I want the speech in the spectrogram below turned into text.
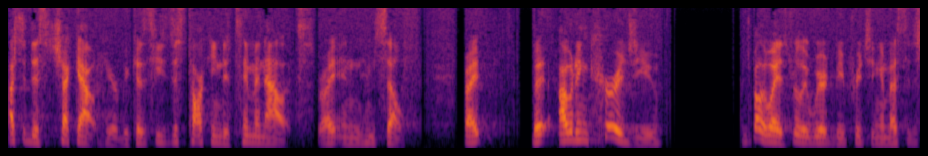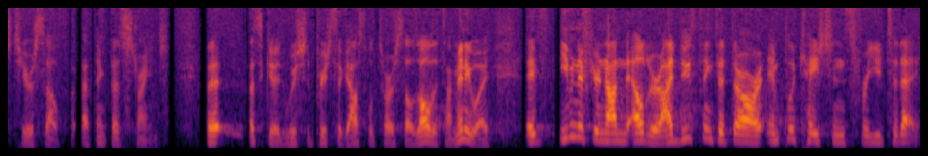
I should just check out here because he's just talking to Tim and Alex, right, and himself, right? But I would encourage you by the way, it's really weird to be preaching a message to yourself. I think that's strange. But that's good. We should preach the gospel to ourselves all the time. Anyway, if, even if you're not an elder, I do think that there are implications for you today.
